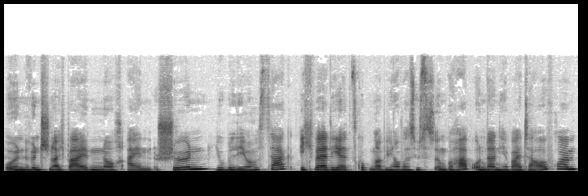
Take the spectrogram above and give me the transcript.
und wünschen euch beiden noch einen schönen Jubiläumstag. Ich werde jetzt gucken, ob ich noch was Süßes irgendwo habe und dann hier weiter aufräumen.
